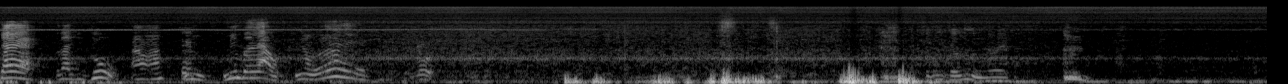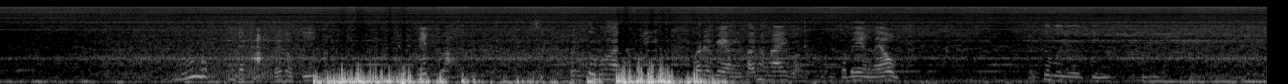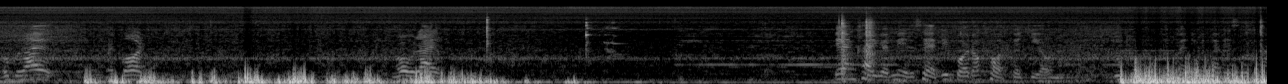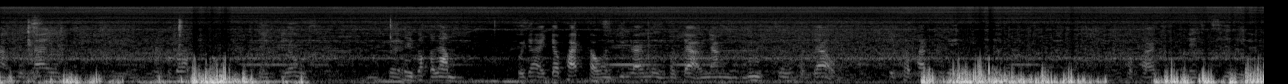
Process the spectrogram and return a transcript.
แย่อะไรจะยู่ เอาเอาเต็ม มีไปแล้วพี่น้องเอ้ย โลด ถึงถึงเลยมันจะขักไปกับพี่เพชรว่ะ เป็นคือ กิน เอาไปได้ไปก่อนเอาไปได้แกงไข่แบบนี้แซ่บดีกว่าดอกทอดไข่เจียวนะอันนี้มันได้ส่วนต่างส่วนในไข่เจียวแซ่บใส่บักกะหลก็จะให้เจ้าพัดเขาให้กินลายมือเขาเจ้ายังอืมคือเขาเจ้าเป็นข้าวพัดทุเรศข้าวพัดในซื่อๆเลย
